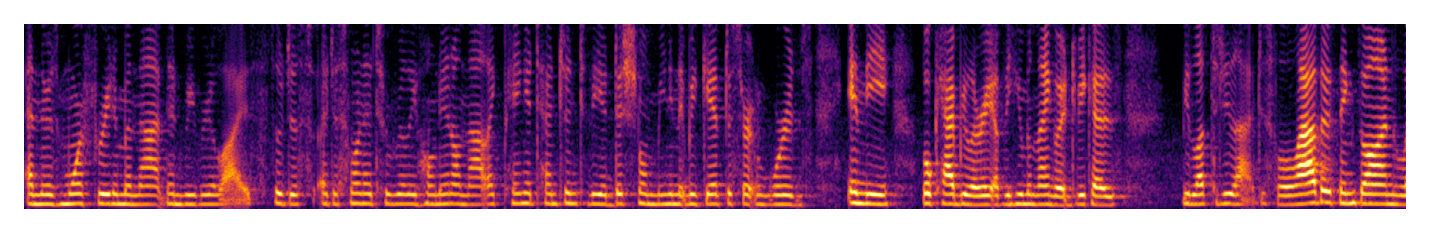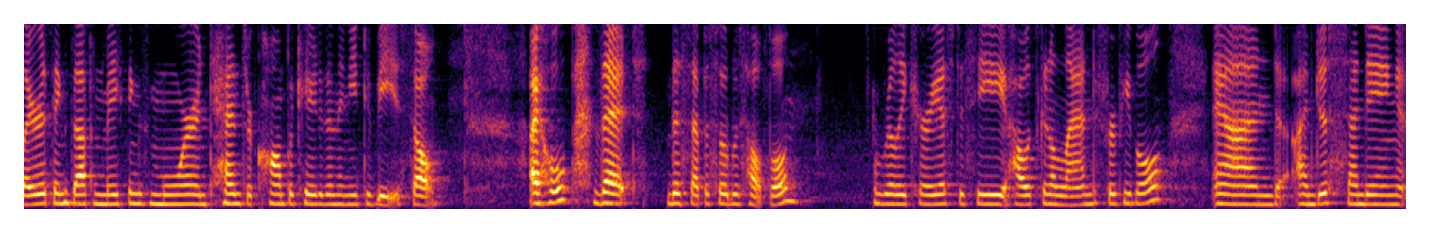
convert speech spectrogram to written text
And there's more freedom in that than we realize. So just i just wanted to really hone in on that like paying attention to the additional meaning that we give to certain words in the vocabulary of the human language because we love to do that. Just lather things on, layer things up, and make things more intense or complicated than they need to be. So, I hope that this episode was helpful. really curious to see how it's going to land for people. And I'm just sending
